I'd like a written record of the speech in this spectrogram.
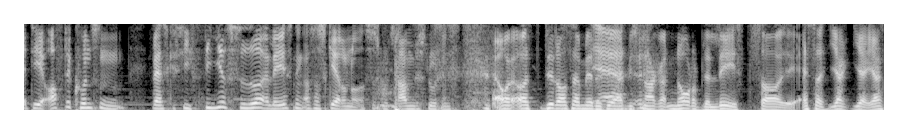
det- det er ofte kun sådan, hvad jeg skal sige, fire sider af læsning, og så sker der noget, så skal du træffe en beslutning. Og, og det der også er med det, Ja. det er, at vi snakker, når der bliver læst, så øh, altså, jeg, jeg, jeg,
